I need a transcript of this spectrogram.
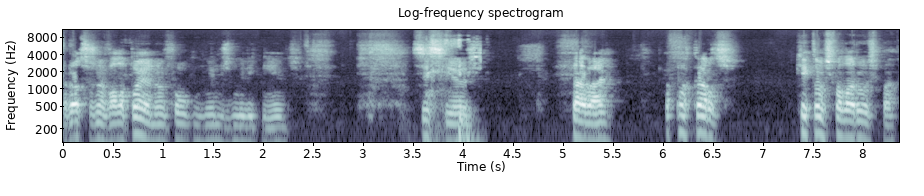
Roças não vale a pena, não foi menos de 1500. Sim, senhores. Está bem. Opá, Carlos, o que é que vamos falar hoje, pá?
